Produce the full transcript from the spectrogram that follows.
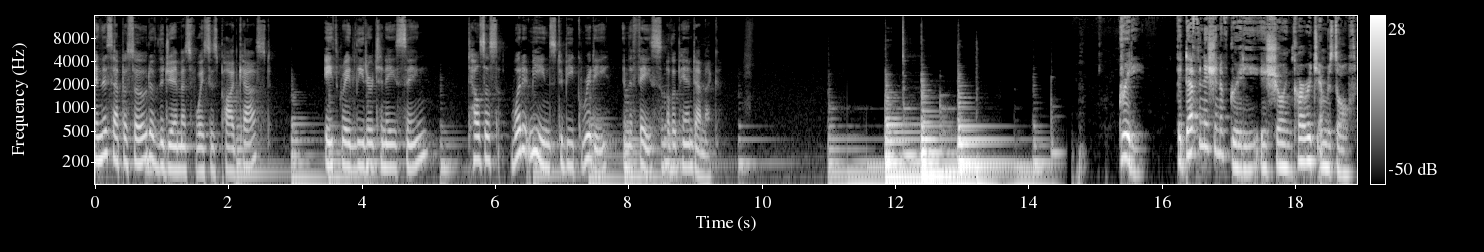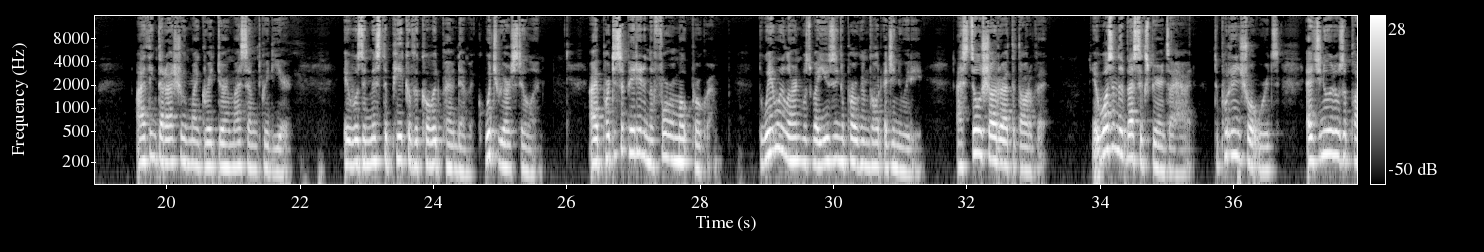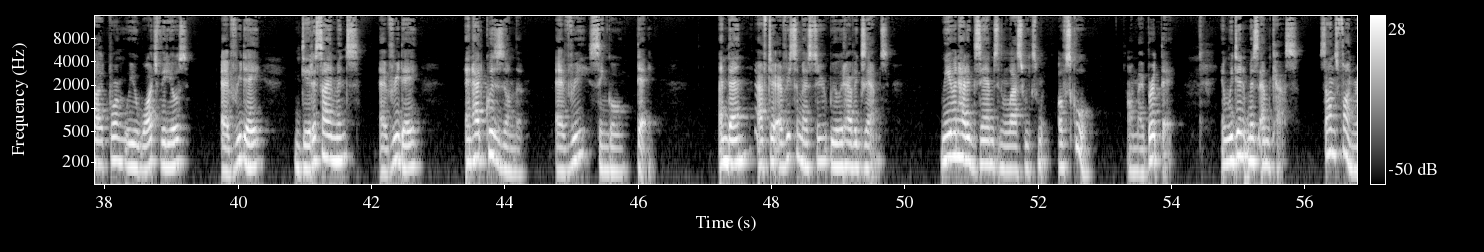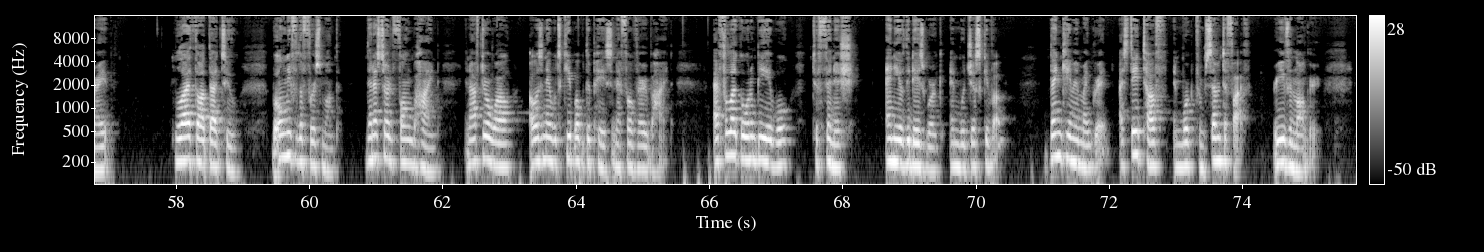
In this episode of the JMS Voices podcast, eighth grade leader Tanay Singh tells us what it means to be gritty in the face of a pandemic. Gritty. The definition of gritty is showing courage and resolve. I think that I showed my grit during my seventh grade year. It was amidst the peak of the COVID pandemic, which we are still in. I participated in the full remote program. The way we learned was by using a program called Edgenuity. I still shudder at the thought of it. It wasn't the best experience I had. To put it in short words, Edgenuity was a platform where you watch videos every day, did assignments every day, and had quizzes on them every single day. And then, after every semester, we would have exams. We even had exams in the last weeks of school, on my birthday. And we didn't miss MCAS. Sounds fun, right? Well, I thought that too, but only for the first month. Then I started falling behind, and after a while, I wasn't able to keep up with the pace and I fell very behind. I felt like I wouldn't be able to finish any of the day's work and would just give up. Then came in my grit. I stayed tough and worked from 7 to 5, or even longer,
